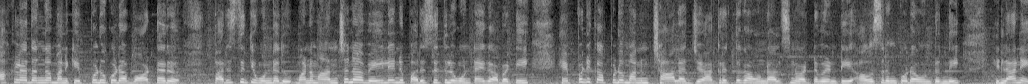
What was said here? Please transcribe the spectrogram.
ఆహ్లాదంగా మనకి ఎప్పుడు కూడా వాటర్ పరిస్థితి ఉండదు. మనం అంచనా వేయలేని పరిస్థితులు ఉంటాయి కాబట్టి ఎప్పటికప్పుడు మనం చాలా జాగ్రత్తగా ఉండాల్సినటువంటి అవసరం కూడా ఉంటుంది. ఇలానే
